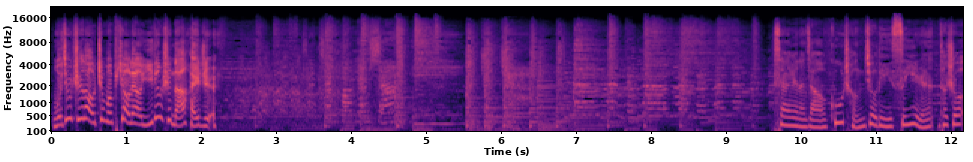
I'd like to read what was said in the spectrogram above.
我就知道这么漂亮一定是男孩子。”下一位呢叫孤城就地思一人，他说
